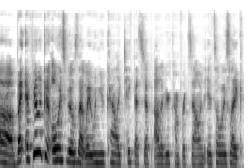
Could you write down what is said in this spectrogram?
Um, but I feel like it always feels that way when you kind of like take that step out of your comfort zone. It's always like,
